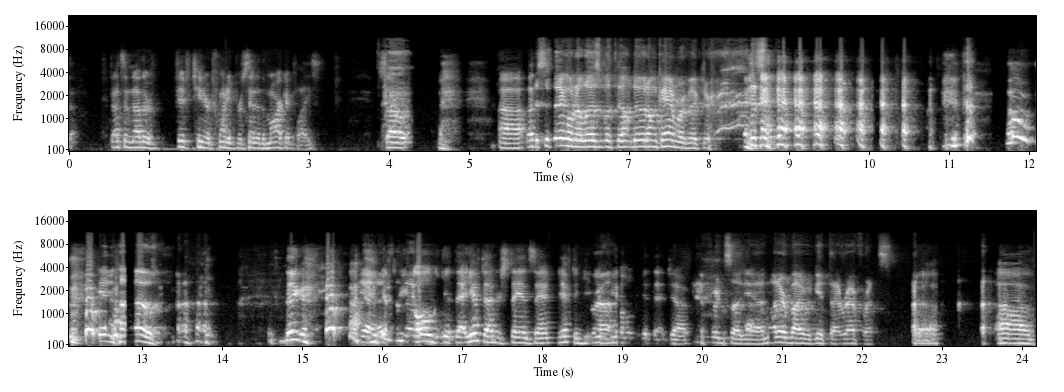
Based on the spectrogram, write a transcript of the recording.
th- that's another 15 or 20% of the marketplace. So uh, let's. It's a big one, Elizabeth. Don't do it on camera, Victor. oh, yeah, oh, big. you have to be old to get that. You have to understand, Sam. You have to get you have to be old to get that joke. difference. So yeah, not everybody would get that reference. Uh, uh,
